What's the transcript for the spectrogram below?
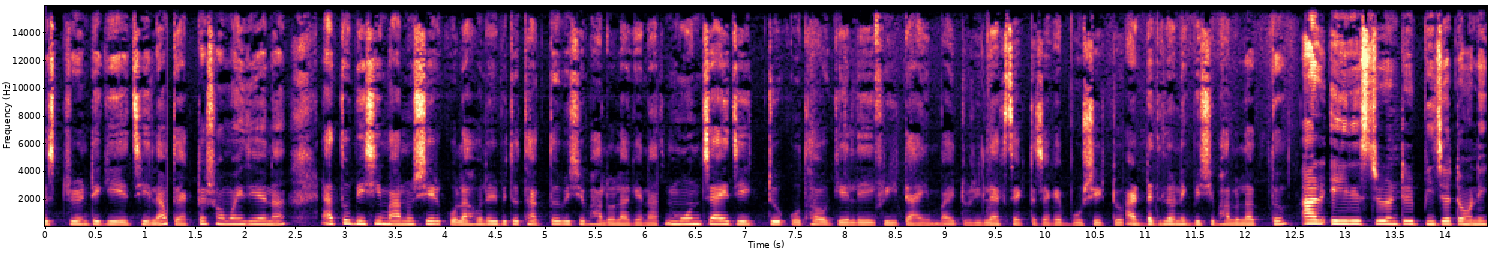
রেস্টুরেন্টে গিয়েছিলাম। তো একটা সময় যে না, এত বেশি মানুষের কোলাহলের ভিতর থাকতেও বেশি ভালো লাগে না। মন চায় যে একটু কোথাও গেলে ফ্রি টাইম বা একটু রিল্যাক্স একটা জায়গায় বসে একটু আড্ডা দিলে অনেক বেশি ভালো লাগতো। আর এই রেস্টুরেন্টের পিজাটা অনেক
